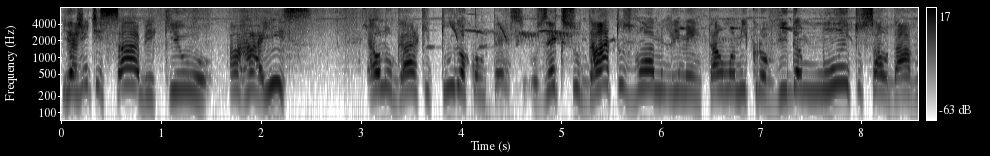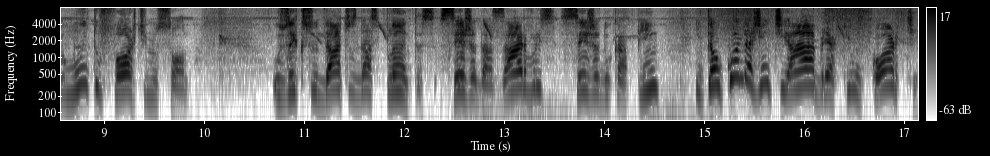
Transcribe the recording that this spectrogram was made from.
e a gente sabe que o, a raiz é o lugar que tudo acontece. Os exudatos vão alimentar uma microvida muito saudável, muito forte no solo. Os exudatos das plantas, seja das árvores, seja do capim. Então quando a gente abre aqui um corte,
